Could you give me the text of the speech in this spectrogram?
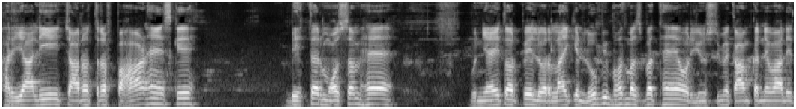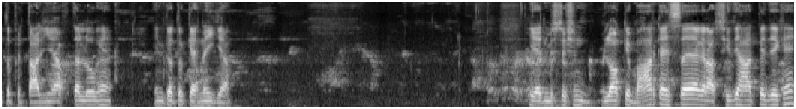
हरियाली चारों तरफ़ पहाड़ हैं इसके। बेहतर मौसम है। बुनियादी तौर पे लोरलाई के लोग भी बहुत मस्बत हैं और यूनिवर्सिटी में काम करने वाले तो फिर तालीम याफ्ता लोग हैं। इनका तो कहना ही क्या। ये एडमिनिस्ट्रेशन ब्लॉक के बाहर का हिस्सा है। अगर आप सीधे हाथ पे देखें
